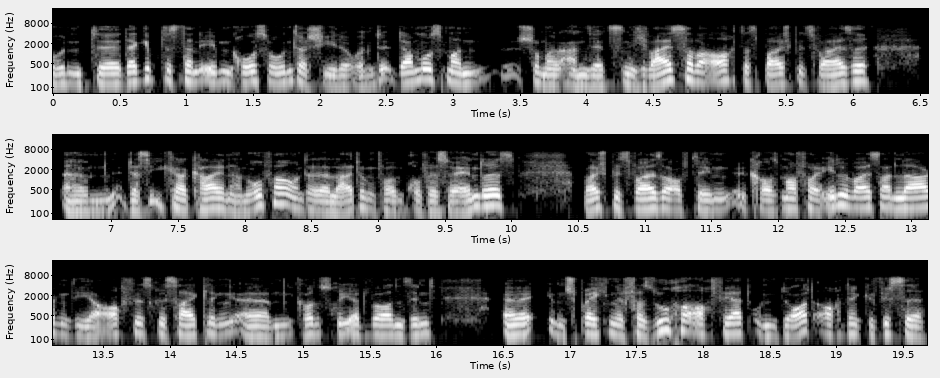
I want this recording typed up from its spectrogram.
Und äh, da gibt es dann eben große Unterschiede. Und da muss man schon mal ansetzen. Ich weiß aber auch, dass beispielsweise ähm, das IKK in Hannover unter der Leitung von Professor Endres beispielsweise auf den Kraus-Maffei Edelweißanlagen, die ja auch fürs Recycling ähm, konstruiert worden sind, äh, entsprechende Versuche auch fährt, um dort auch eine gewisse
